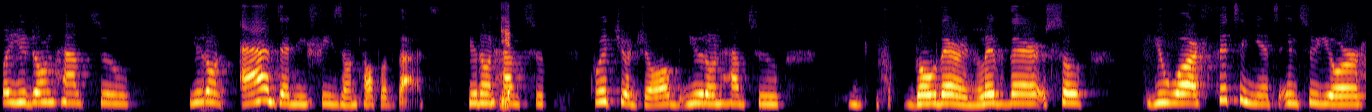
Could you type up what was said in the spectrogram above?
but you don't have to you don't add any fees on top of that. You don't have yeah. to quit your job. You don't have to go there and live there. So you are fitting it into your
